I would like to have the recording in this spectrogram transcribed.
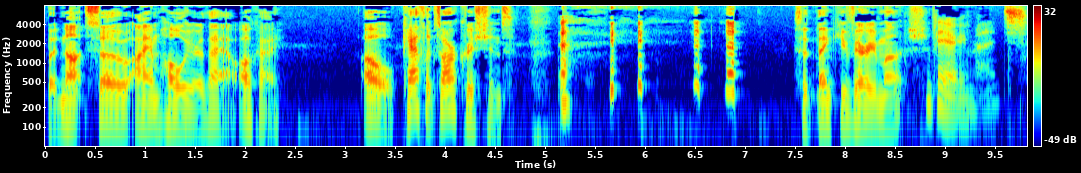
But not so I am holier thou. Okay. Oh, Catholics are Christians. so thank you very much. Very much.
